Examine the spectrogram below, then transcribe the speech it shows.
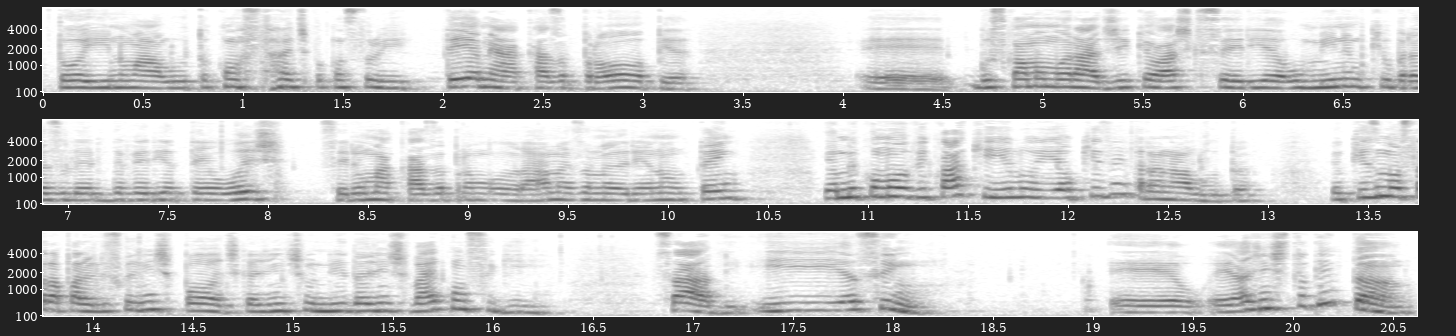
estou é, aí numa luta constante para construir, ter a minha casa própria, é, buscar uma moradia que eu acho que seria o mínimo que o brasileiro deveria ter hoje, seria uma casa para morar, mas a maioria não tem. Eu me comovi com aquilo e eu quis entrar na luta. Eu quis mostrar para eles que a gente pode, que a gente unida a gente vai conseguir, sabe? E assim, é, é a gente está tentando.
